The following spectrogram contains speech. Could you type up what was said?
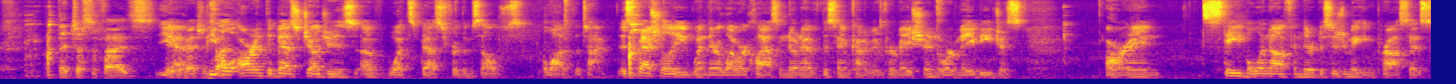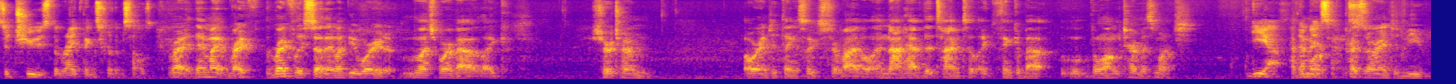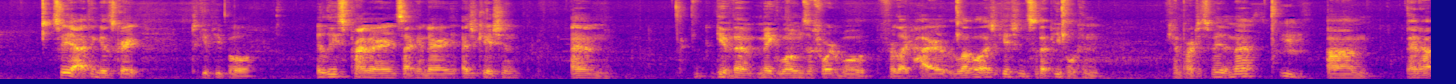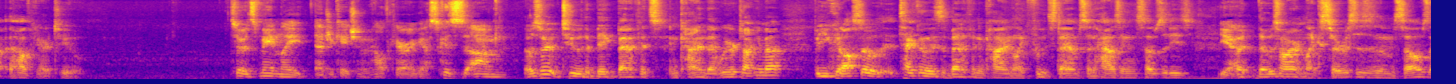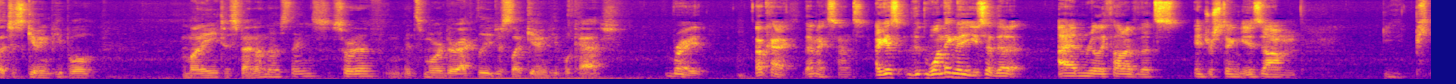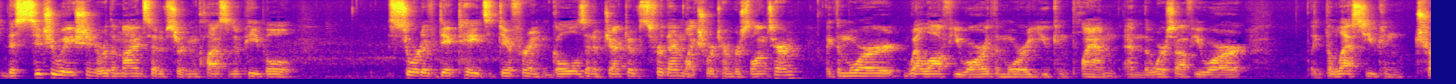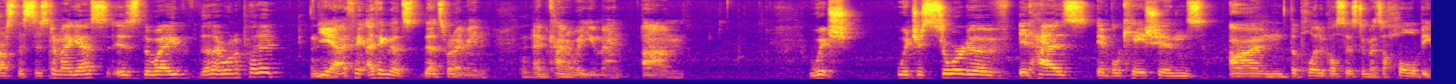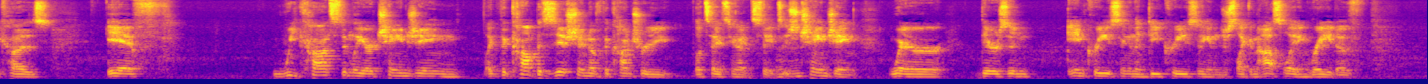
that justifies Yeah, intervention. people So I- aren't the best judges of what's best for themselves a lot of the time, especially when they're lower class and don't have the same kind of information, or maybe just aren't stable enough in their decision making process to choose the right things for themselves. Right, they might right, rightfully so. They might be worried much more about like short term oriented things like survival, and not have the time to like think about the long term as much. Yeah, Have that a more makes sense. present oriented view. So yeah, I think it's great to give people at least primary and secondary education, and give them make loans affordable for like higher level education, so that people can can participate in that. Mm. Um, and he- healthcare too. So it's mainly education and healthcare, I guess, because um, Those are two of the big benefits in kind that we were talking about. But you could also technically there's a benefit in kind like food stamps and housing subsidies. Yeah. But those aren't like services in themselves. That's just giving people money to spend on those things. Sort of. It's more directly just like giving people cash. Right. Okay, that makes sense. I guess the one thing that you said that I hadn't really thought of that's interesting is um, the situation or the mindset of certain classes of people sort of dictates different goals and objectives for them, like short term versus long term. Like the more well off you are, the more you can plan, and the worse off you are, like the less you can trust the system. I guess is the way that I want to put it. Mm-hmm. Yeah, I think I think that's that's what I mean, mm-hmm. and kind of what you meant. Um, which which is sort of it has implications on the political system as a whole because if we constantly are changing like the composition of the country let's say it's the united states is mm-hmm. changing where there's an increasing and then decreasing and just like an oscillating rate of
